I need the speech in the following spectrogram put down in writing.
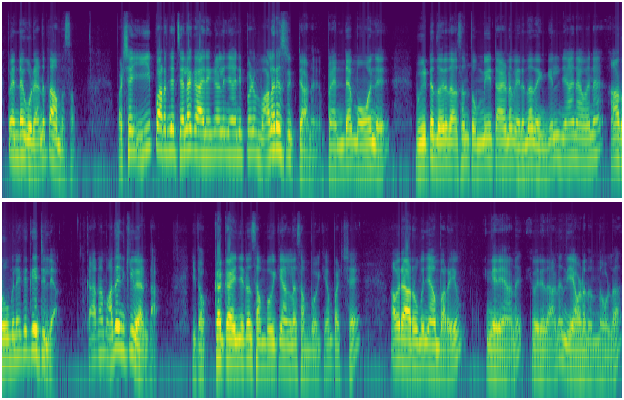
അപ്പോൾ എന്റെ കൂടെയാണ് താമസം. പക്ഷേ ഈ പറഞ്ഞ ചില കാര്യങ്ങളിൽ ഞാനിപ്പോഴും വളരെ സ്ട്രിക്റ്റ് ആണ്. ഇപ്പം എന്റെ മോന് വീട്ടിൽ നിന്ന് ഒരു ദിവസം തുമ്മിയിട്ടാണ് വരുന്നതെങ്കിൽ ഞാൻ അവനെ ആ റൂമിലേക്ക് കയറ്റില്ല കാരണം അതെനിക്ക് വേണ്ട. ഇതൊക്കെ കഴിഞ്ഞിട്ടും സംഭവിക്കാനുള്ളത് സംഭവിക്കാം. പക്ഷേ അവർ ആ ഞാൻ പറയും ഇങ്ങനെയാണ് ഇവനിതാണ് നീ അവിടെ നിന്നോളുക.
